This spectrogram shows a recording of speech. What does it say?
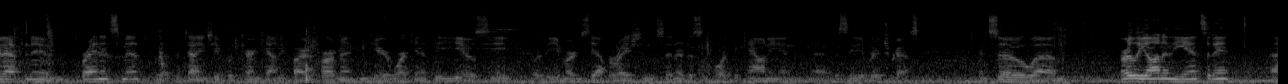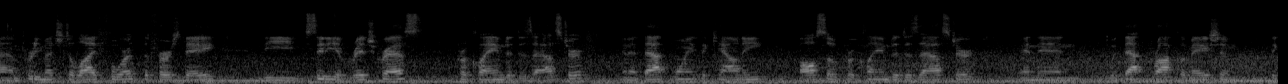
Good afternoon. Brandon Smith, the Battalion Chief with Kern County Fire Department, and here working at the EOC, or the Emergency Operations Center to support the county and uh, the city of Ridgecrest. And so, um, early on in the incident, um, pretty much July 4th, the first day, the city of Ridgecrest proclaimed a disaster. And at that point, the county also proclaimed a disaster. And then with that proclamation, the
